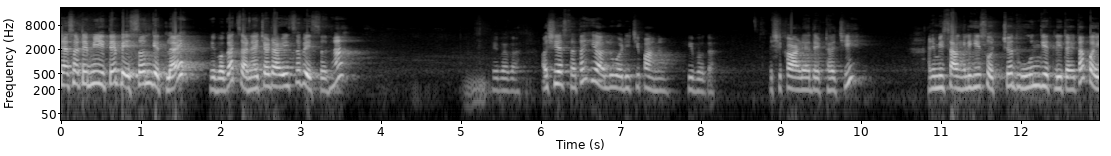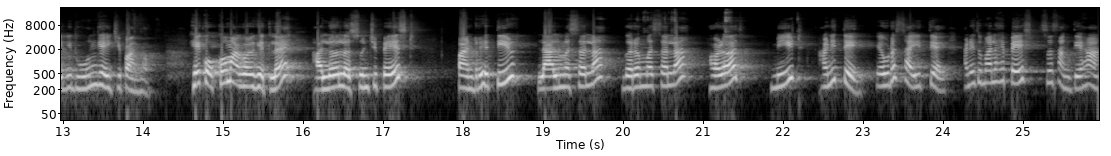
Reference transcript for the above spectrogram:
त्यासाठी मी इथे बेसन घेतलंय. हे बघा चण्याच्या डाळीचं बेसन हा. हे बघा. अशी असतात ही आलूवडीची पानं. ही बघा. अशी काळ्या देठाची. आणि मी चांगली ही स्वच्छ धुवून घेतली तर हा पहिली धुवून घ्यायची पानं. हे कोकम आगळ घेतलंय. आलं लसूणची पेस्ट पांढरे तीळ लाल मसाला गरम मसाला हळद मीठ आणि तेल एवढंच साहित्य आहे. आणि तुम्हाला हे पेस्टचं सांगते हां.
